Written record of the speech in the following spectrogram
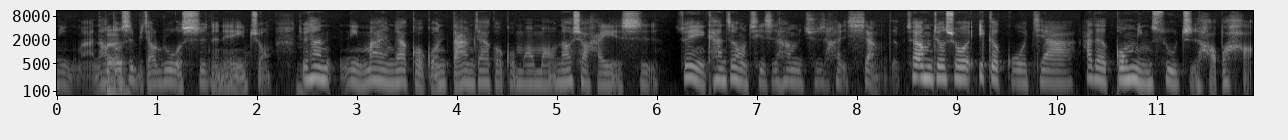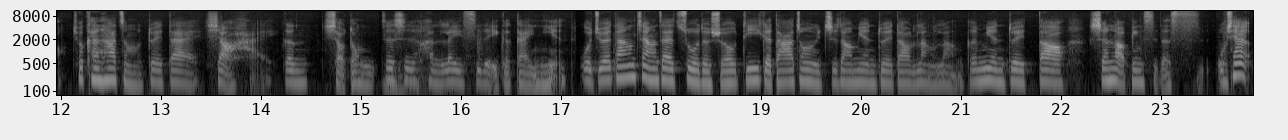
你嘛，然后都是比较弱势的那一种。就像你骂人家狗狗，你打人家狗狗、猫猫，然后小孩也是。所以你看，这种其实他们其实很像的。所以他们就说，一个国家它的公民素质好不好，就看他怎么对待小孩跟小动物，这是很类似的一个概念。我觉得当这样在做的时候，第一个大家终于知道面对到浪浪跟面对到生老病死的死。我现在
